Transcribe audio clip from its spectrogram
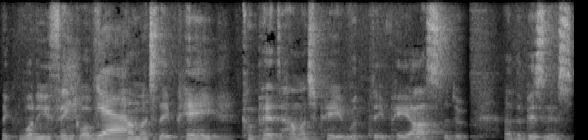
Like, what do you think of yeah. how much they pay compared to how much pay would they pay us to do uh, the business?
